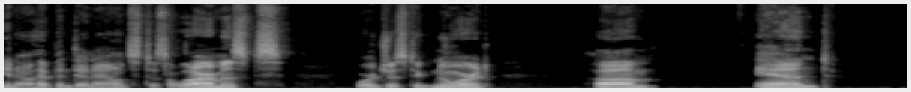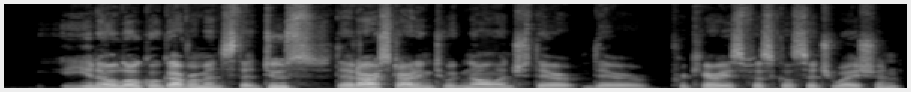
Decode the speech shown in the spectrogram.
you know, have been denounced as alarmists or just ignored. Um, and you know, local governments that do that are starting to acknowledge their their precarious fiscal situation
